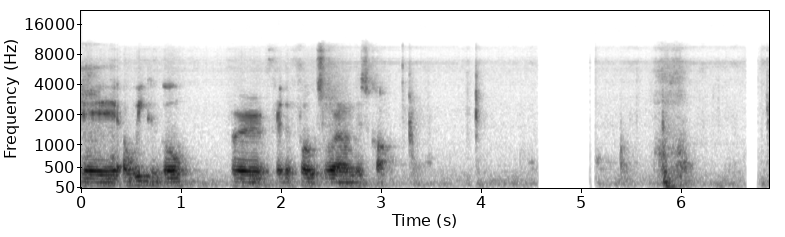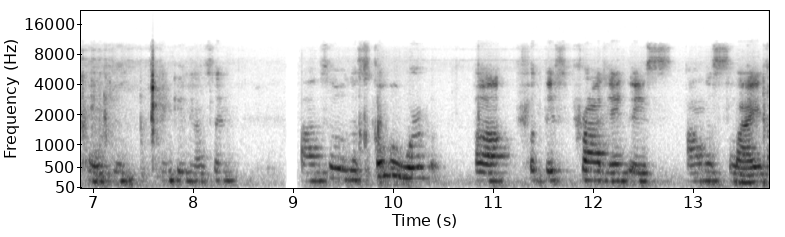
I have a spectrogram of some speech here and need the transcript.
a, a week ago for, for the folks who are on this call. Thank you, thank you, Nelson. Um, so the scope of work uh, for this project is on the slide.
